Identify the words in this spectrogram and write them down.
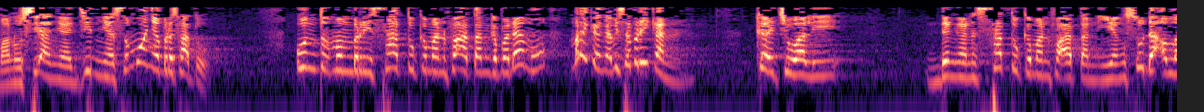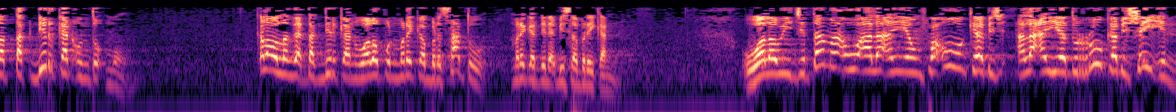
manusianya, jinnya, semuanya bersatu untuk memberi satu kemanfaatan kepadamu, mereka nggak bisa berikan. Kecuali dengan satu kemanfaatan yang sudah Allah takdirkan untukmu. Kalau Allah nggak takdirkan, walaupun mereka bersatu, mereka tidak bisa berikan. Walau ijtama'u ala an yanfa'uka ala an yadurruka bi syai'in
